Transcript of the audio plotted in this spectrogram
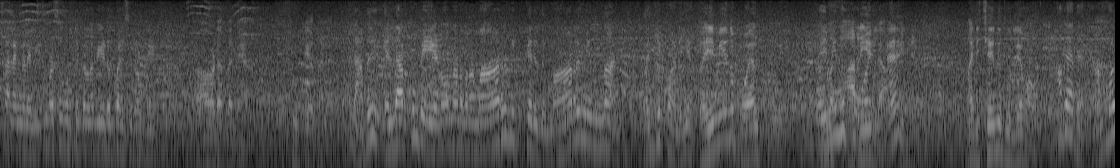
സ്ഥലങ്ങളിൽ നമ്മുടെ സുഹൃത്തുക്കളുടെ വീടും പരിസരവും ഒക്കെ ഉണ്ട്. അവിടെ തന്നെയാണ് ഷൂട്ട് ചെയ്യുന്നത് അല്ല അത് എല്ലാവർക്കും വേണമെന്നാണ് പറഞ്ഞത്. മാറി നിൽക്കരുത് മാറി നിന്നാൽ വലിയ പണിയാണ് പ്രേമിന്ന് പോയാൽ പോയി. പ്രേമിന്ന് അറിയില്ല? മരിച്ചതിന് തുല്യമാവും. അതെ അതെ നമ്മൾ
